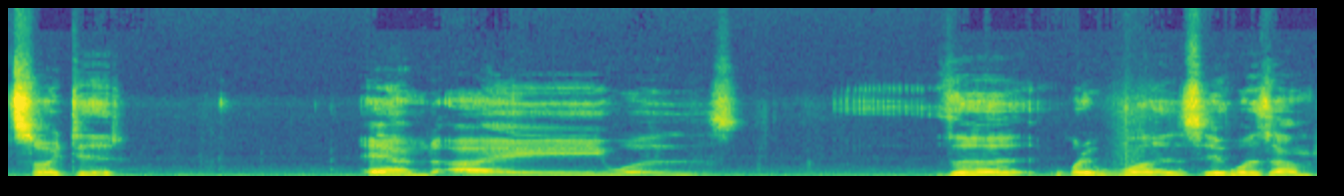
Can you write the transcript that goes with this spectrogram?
so I did and I was the what it was it was um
